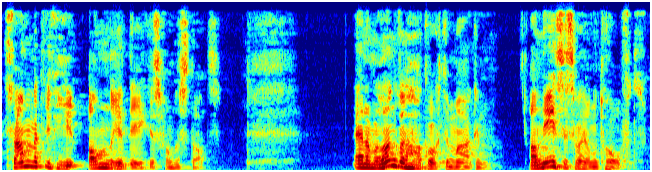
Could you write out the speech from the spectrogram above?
samen met de vier andere dekens van de stad. En om een lang verhaal kort te maken, Anesis werd onthoofd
